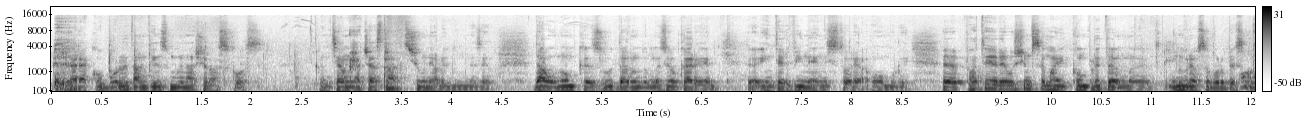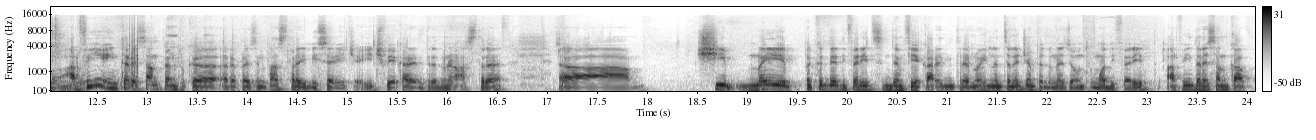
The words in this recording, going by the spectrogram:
care a coborât, a întins mâna și l-a scos. Înseamnă această acțiune a lui Dumnezeu. Da, un om căzut, dar un Dumnezeu care uh, intervine în istoria omului. Uh, poate reușim să mai completăm. Uh, nu vreau să vorbesc. Oh, ar fi interesant pentru că reprezentați trei biserici aici, fiecare dintre dumneavoastră. Uh, și noi, pe cât de diferit suntem fiecare dintre noi, îl înțelegem pe Dumnezeu într-un mod diferit. Ar fi interesant ca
